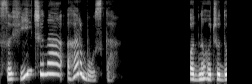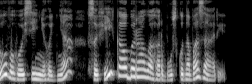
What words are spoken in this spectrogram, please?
Софійчина гарбузка. Одного чудового осіннього дня Софійка обирала гарбузку на базарі.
